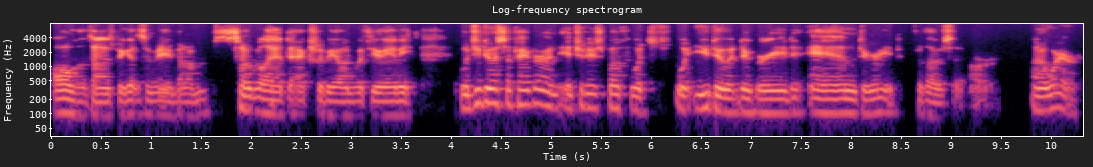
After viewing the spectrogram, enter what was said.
all the times because of me, but I'm so glad to actually be on with you, Annee. Would you do us a favor and introduce both what, what you do at Degreed and Degreed for those that are unaware?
